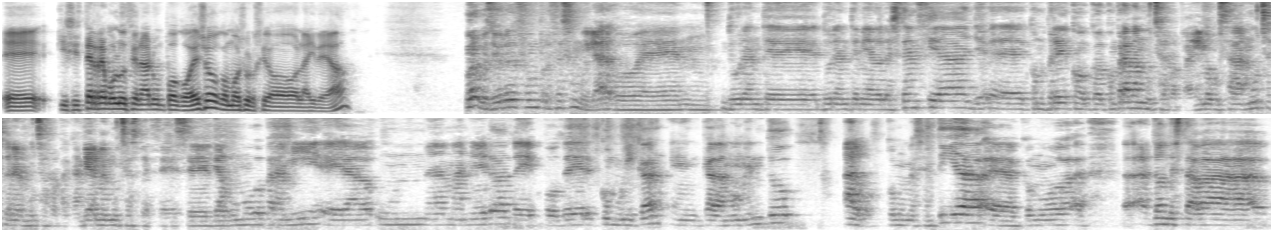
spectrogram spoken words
Eh, ¿Quisiste revolucionar un poco eso? ¿Cómo surgió la idea? Bueno, pues yo creo que fue un proceso muy largo. Em, durante, durante mi adolescencia yo, eh, compré, compraba mucha ropa. A mí me gustaba mucho tener mucha ropa, cambiarme muchas veces. Eh, de algún modo para mí era una manera de poder comunicar en cada momento algo, cómo me sentía, eh, cómo, dónde estaba,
